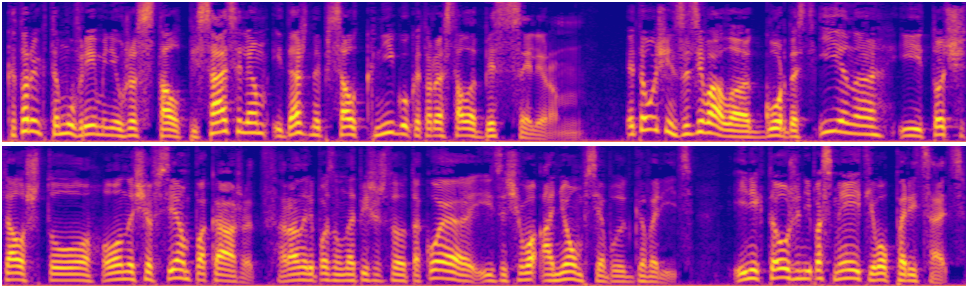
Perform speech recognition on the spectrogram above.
который к тому времени уже стал писателем и даже написал книгу, которая стала бестселлером. Это очень задевало гордость Иена, и тот считал, что он еще всем покажет. Рано или поздно он напишет что-то такое, из-за чего о нем все будут говорить. И никто уже не посмеет его порицать.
